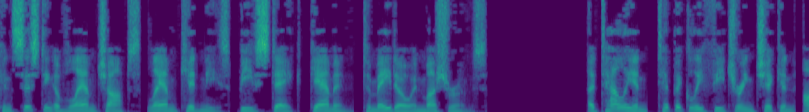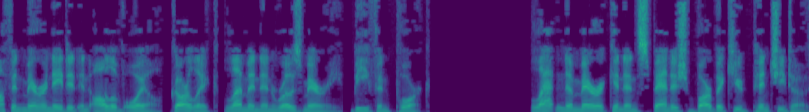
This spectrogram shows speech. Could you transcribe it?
consisting of lamb chops, lamb kidneys, beef steak, gammon, tomato and mushrooms. Italian, typically featuring chicken, often marinated in olive oil, garlic, lemon and rosemary, beef and pork. Latin American and Spanish barbecued pinchitos,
